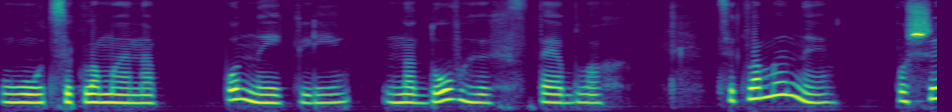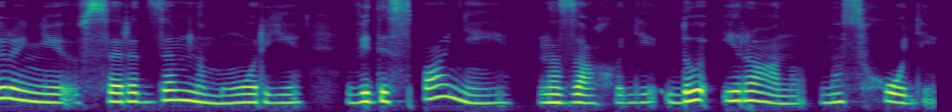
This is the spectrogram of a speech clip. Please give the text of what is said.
у цикламена пониклі на довгих стеблах. Цикламени поширені в Середземномор'ї, від Іспанії на заході до Ірану на сході,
